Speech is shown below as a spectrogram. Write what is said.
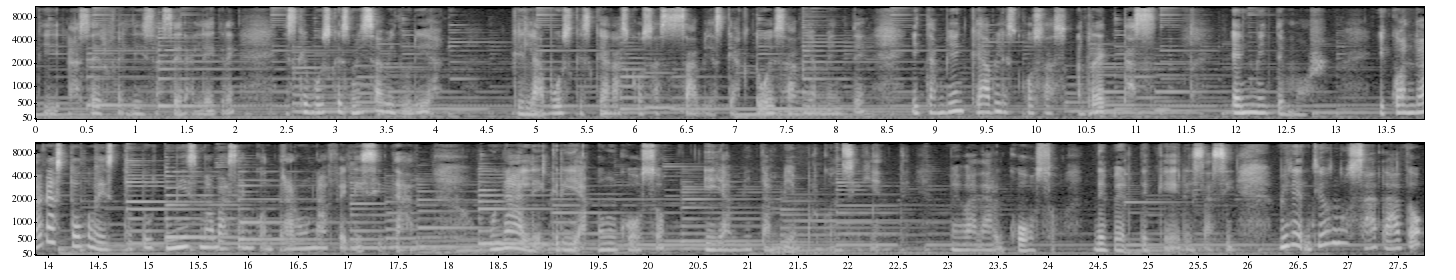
ti a ser feliz, a ser alegre, es que busques mi sabiduría, que la busques, que hagas cosas sabias, que actúes sabiamente y también que hables cosas rectas en mi temor. Y cuando hagas todo esto, tú misma vas a encontrar una felicidad, una alegría, un gozo y a mí también por consiguiente. Me va a dar gozo de verte que eres así. Mire, Dios nos ha dado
